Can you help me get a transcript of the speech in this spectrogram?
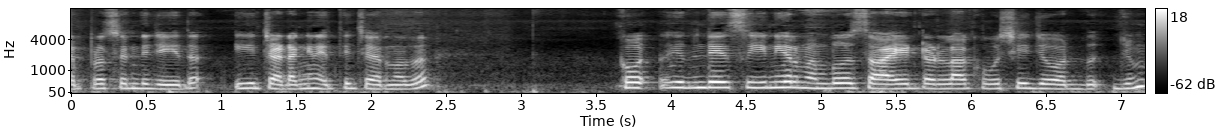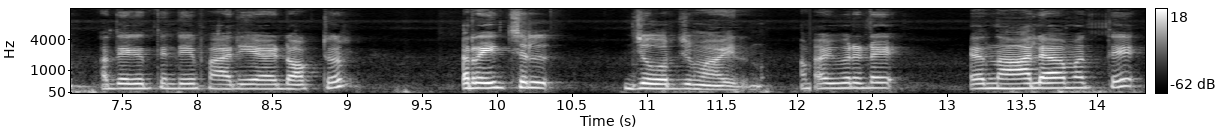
റെപ്രസെന്റ് ചെയ്ത് ഈ ചടങ്ങിന് എത്തിച്ചേർന്നത് ഇതിന്റെ സീനിയർ മെമ്പേഴ്സ് ആയിട്ടുള്ള കോശി ജോർജും അദ്ദേഹത്തിന്റെ ഭാര്യയായ ഡോക്ടർ റേച്ചൽ ജോർജുമായിരുന്നു. ഇവരുടെ നാലാമത്തെ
